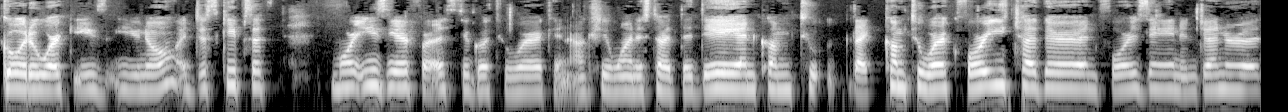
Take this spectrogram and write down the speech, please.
go to work easy you know it just keeps it more easier for us to go to work and actually want to start the day and come to like come to work for each other and for Zain in general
